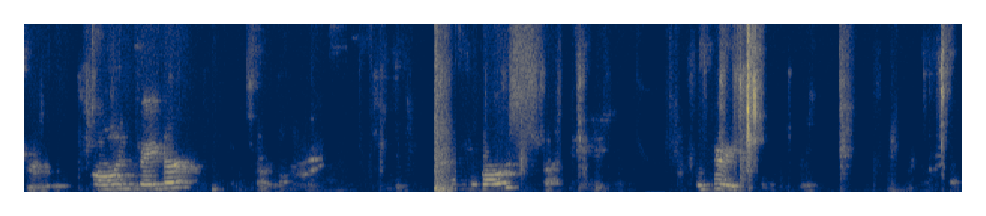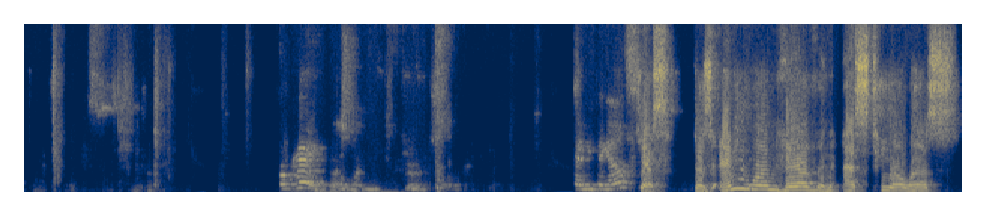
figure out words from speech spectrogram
Sure. All in favor? Any Opposed? Okay. Okay, anything else? Yes. Does anyone have an stls.org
